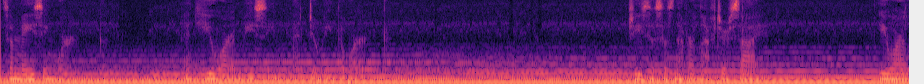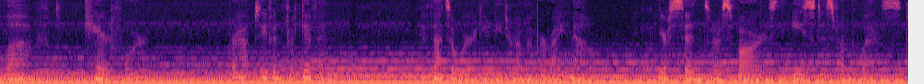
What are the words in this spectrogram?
it's amazing work, and you are amazing at doing the work. Jesus has never left your side. You are loved, cared for, perhaps even forgiven, if that's a word you need to remember right now. Your sins are as far as the east is from the west.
